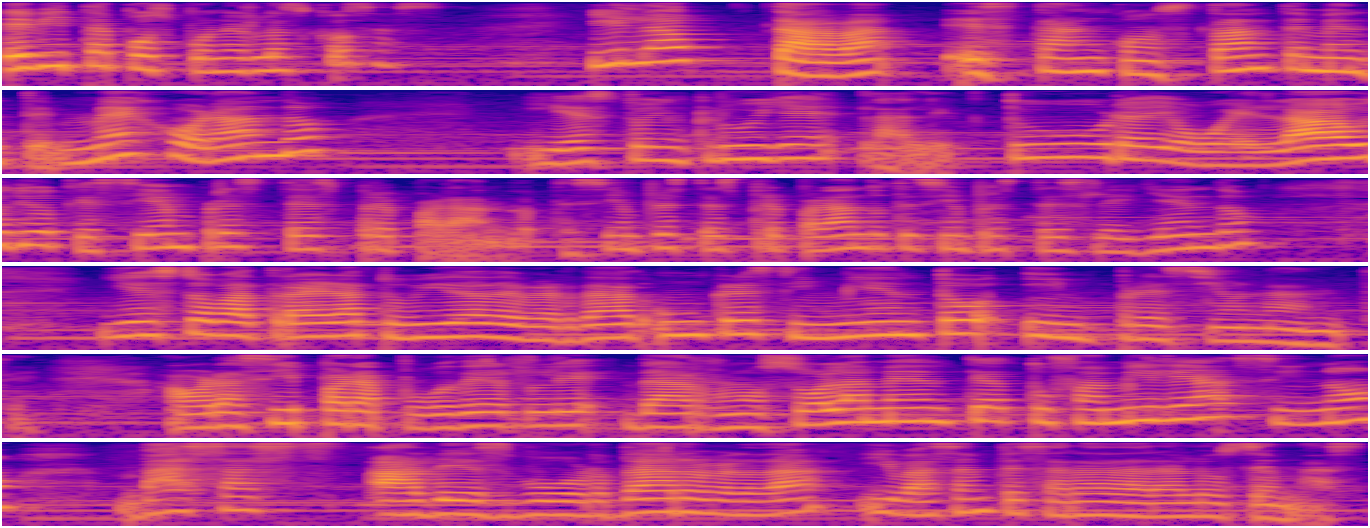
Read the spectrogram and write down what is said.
evita posponer las cosas. Y la octava, están constantemente mejorando y esto incluye la lectura o el audio que siempre estés preparándote, siempre estés preparándote, siempre estés leyendo. Y esto va a traer a tu vida de verdad un crecimiento impresionante. Ahora sí, para poderle dar no solamente a tu familia, sino vas a, desbordar, ¿verdad? Y vas a empezar a dar a los demás.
